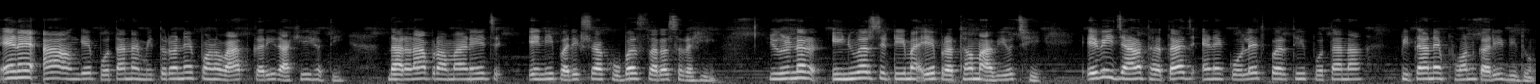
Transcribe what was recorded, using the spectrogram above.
એણે આ અંગે પોતાના મિત્રોને પણ વાત કરી રાખી હતી. ધારણા પ્રમાણે જ એની પરીક્ષા ખૂબ જ સરસ રહી. યુનિર, યુનિવર્સિટીમાં એ પ્રથમ આવ્યો છે. એવી જાણ થતાં જ એણે કોલેજ પરથી પોતાના પિતાને ફોન કરી દીધો.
